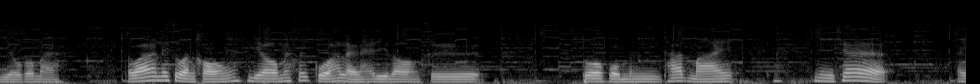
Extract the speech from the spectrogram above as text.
เดียวก็มา แต่ว่าในส่วนของเดียวไม่ค่อยกลัวเท่าไหร่นะไอดีลองคือ ตัวผมมันธาตุไม้ มีแค่ไอ้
